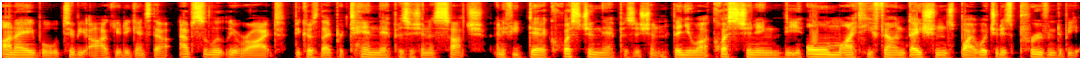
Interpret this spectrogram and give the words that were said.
unable to be argued against. They are absolutely right because they pretend their position is such. And if you dare question their position, then you are questioning the almighty foundations by which it is proven to be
